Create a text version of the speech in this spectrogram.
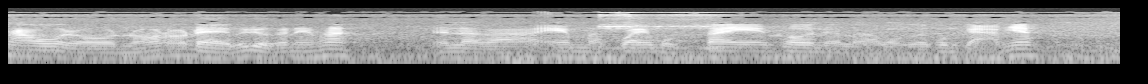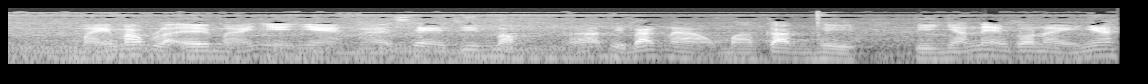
sau rồi nó nó đề mới được anh em ha. Nên là, là em mà quay một tay em thôi nên là mọi người thông cảm nhé máy móc là êm ái nhẹ nhàng. Đấy, xe zin mỏng đó, thì bác nào mà cần thì thì nhắn em con này nhá.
